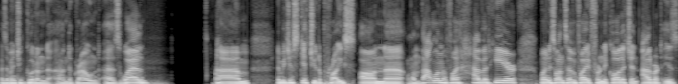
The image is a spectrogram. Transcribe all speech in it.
as I mentioned, good on the, on the ground as well. Um, let me just get you the price on uh, on that one if I have it here. Minus one seven five for Nikolic and Albert is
